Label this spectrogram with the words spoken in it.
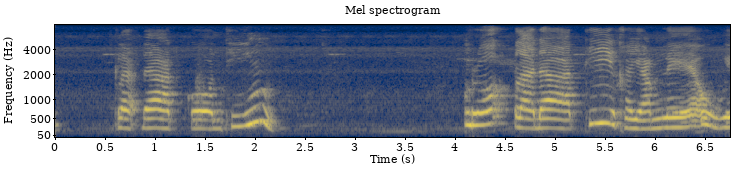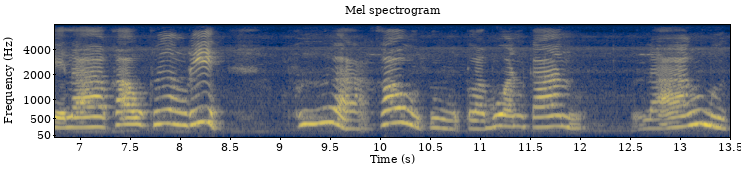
ำกระดาษก่อนทิ้ง เพราะกระดาษที่ขยำแล้วเวลาเข้าเครื่องรีด เพื่อเข้าสู่กระบวนการล้างหมึก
